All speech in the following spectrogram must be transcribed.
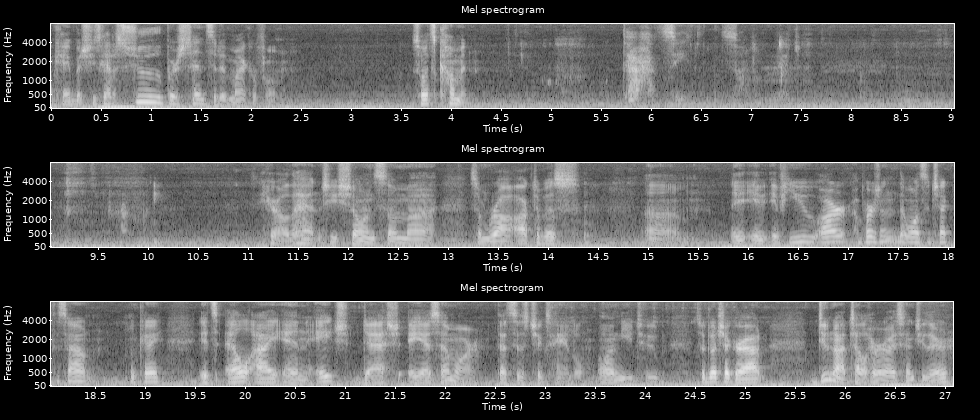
Okay, but she's got a super sensitive microphone. So it's coming. Ah, see, son of a bitch. Hear all that, and she's showing some uh, some raw octopus. Um, if you are a person that wants to check this out, okay, it's L I N H ASMR. That's this chick's handle on YouTube. So go check her out. Do not tell her I sent you there.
